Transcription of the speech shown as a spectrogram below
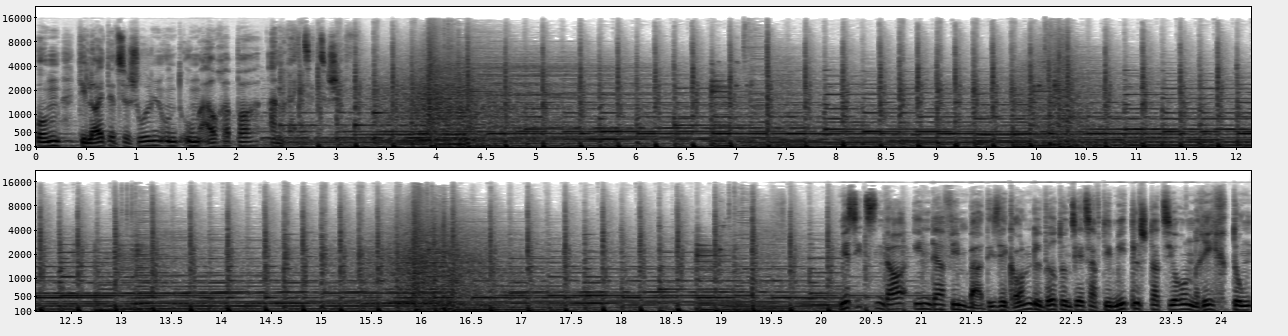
um die Leute zu schulen und um auch ein paar Anreize zu schaffen. Wir sitzen da in der Fimba. Diese Gondel wird uns jetzt auf die Mittelstation Richtung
